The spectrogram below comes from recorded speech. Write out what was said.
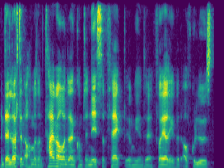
Und da läuft dann auch immer so ein Timer runter, dann kommt der nächste Fact irgendwie und der vorherige wird aufgelöst.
